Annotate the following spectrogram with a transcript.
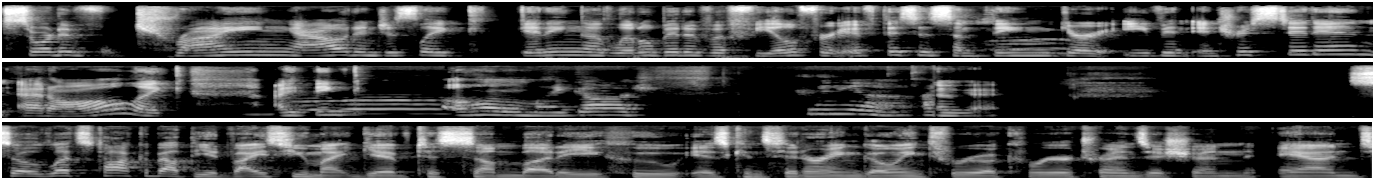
sort of trying out and just like getting a little bit of a feel for if this is something you're even interested in at all. Like, I think, oh my gosh. Yeah. Okay. So let's talk about the advice you might give to somebody who is considering going through a career transition and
